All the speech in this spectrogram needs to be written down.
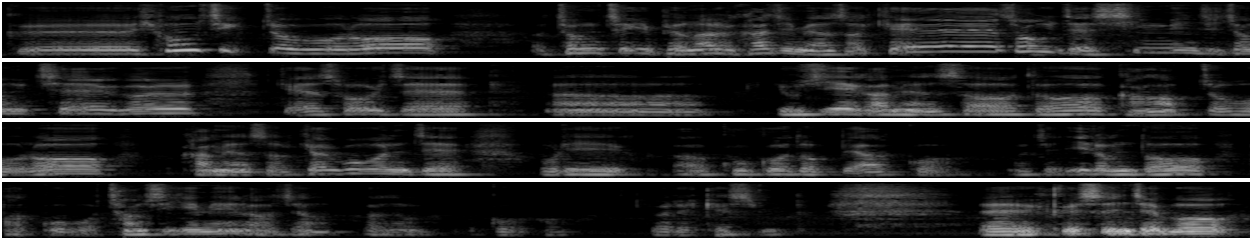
그 형식적으로 정책이 변화를 가지면서 계속 이제 식민지 정책을 계속 이제 어 유지해 가면서 더 강압적으로 가면서 결국은 이제 우리 어 국어도 빼앗고 이제 이름도 바꾸고 창식이명이라고 하죠. 그렇게 했습니다. 예, 그래서 이제 뭐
